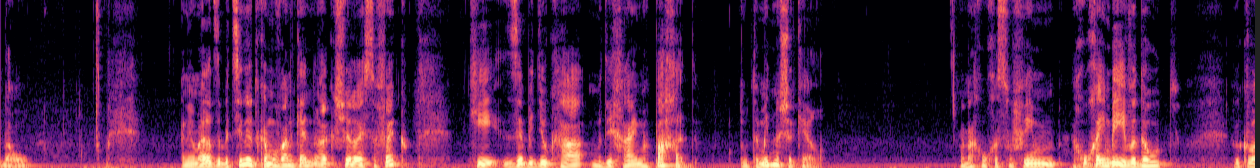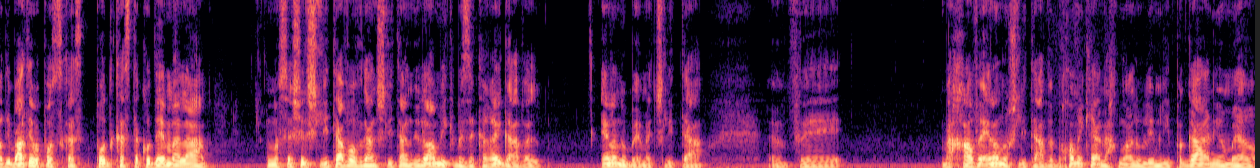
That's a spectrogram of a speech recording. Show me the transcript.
ברור. אני אומר את זה בציניות כמובן, כן? רק שלא יהיה ספק, כי זה בדיוק הבדיחה עם הפחד. הוא תמיד משקר. אנחנו חשופים, אנחנו חיים באי ודאות. וכבר דיברתי בפודקאסט הקודם על ה... נושא של שליטה ואובדן שליטה, אני לא אעמיק בזה כרגע, אבל אין לנו באמת שליטה. ומאחר ואין לנו שליטה, ובכל מקרה אנחנו עלולים להיפגע, אני אומר,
